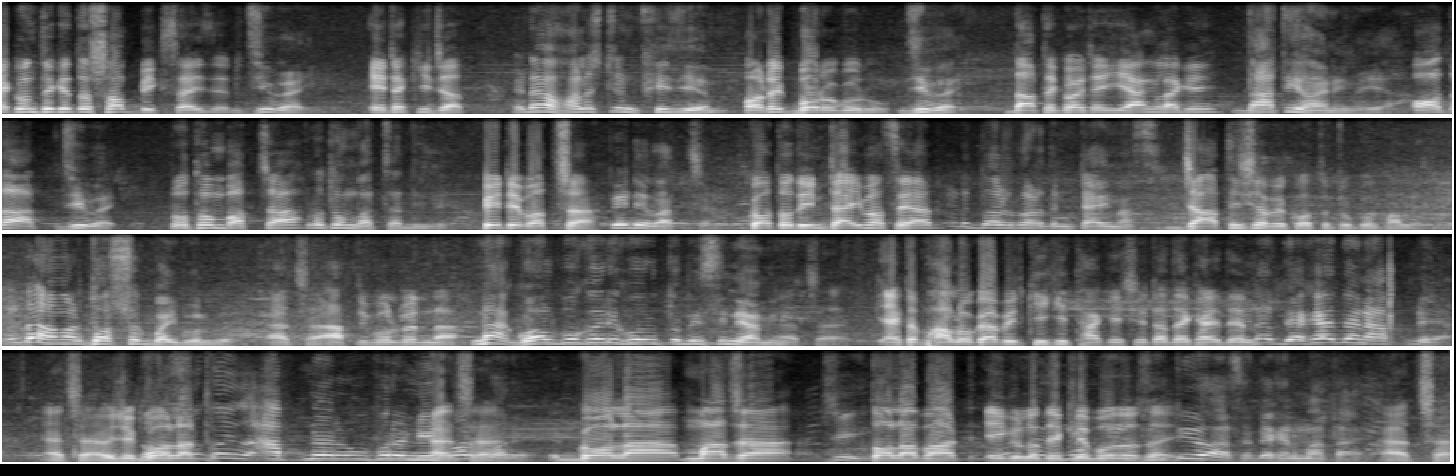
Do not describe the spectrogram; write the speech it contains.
এখন থেকে তো সব বিগ সাইজের জি ভাই। এটা কি জাত? এটা হলস্টেন ফিজিয়াম অনেক বড় গরু। জি ভাই। দাঁতে কয়টা ইয়াং লাগে? দাঁতই হয়নি ভাইয়া। অদাঁত। জি ভাই। প্রথম বাচ্চা? প্রথম বাচ্চা দিবে। পেটে বাচ্চা? পেটে বাচ্চা। কতদিন টাইম আছে আর? দশ বারো দিন টাইম আছে। জাত হিসাবে কতটুকু ভালো? এটা আমার দর্শক ভাই বলবে। আচ্ছা আপনি বলবেন না? না গল্প করে গরু তো বেশি নেই আমি। আচ্ছা একটা ভালো গাভীর কি কি থাকে সেটা দেখাই দেন। দেখাই দেন আপনি। আচ্ছা ওই যে গলা আপনার উপরে নির্ভর আচ্ছা করে। গলা মাজা। তলাবাট এগুলো দেখলে বোঝা যায়। জুতিও আছে দেখেন মাথায়। আচ্ছা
